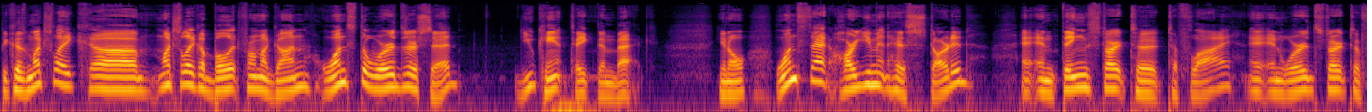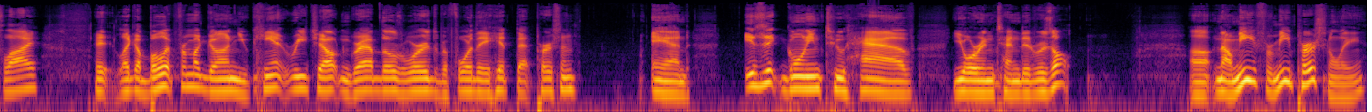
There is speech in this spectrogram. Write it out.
Because much like uh, much like a bullet from a gun, once the words are said, you can't take them back. You know, once that argument has started and, and things start to, to fly and, and words start to fly, it, like a bullet from a gun, you can't reach out and grab those words before they hit that person. And is it going to have your intended result? Uh, now, me, for me personally,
